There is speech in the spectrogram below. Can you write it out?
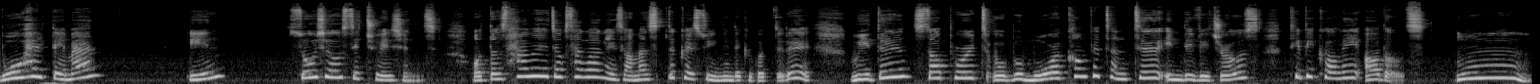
뭐 할 때만 in social situations 어떤 사회적 상황에서만 습득할 수 있는데 그것들을 with support of more competent individuals, typically adults. 음,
